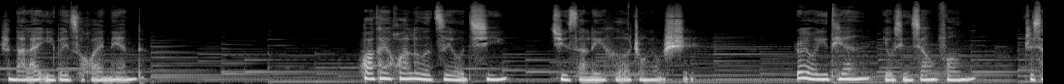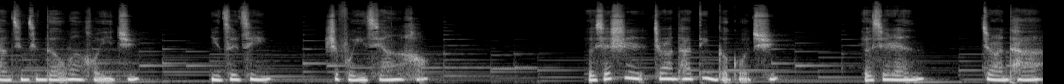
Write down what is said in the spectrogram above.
是拿来一辈子怀念的。花开花落自有期，聚散离合终有时。若有一天有幸相逢，只想轻轻的问候一句：“你最近是否一切安好？有些事就让它定格过去，有些人就让它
